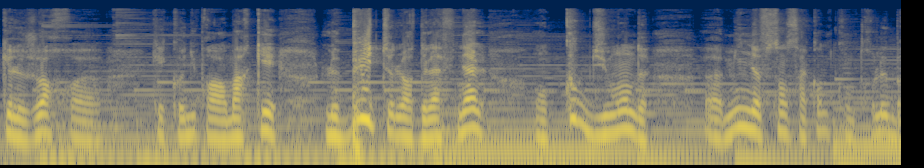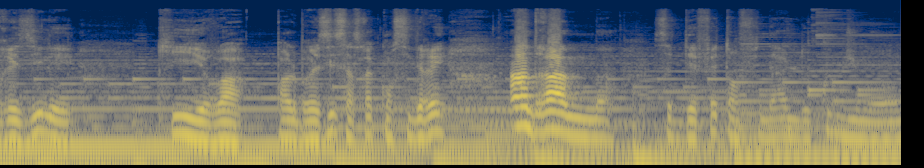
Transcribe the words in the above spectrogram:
qui est le joueur euh, qui est connu pour avoir marqué le but lors de la finale en Coupe du Monde 1950 contre le Brésil et qui va par le Brésil, ça sera considéré un drame. Cette défaite en finale de Coupe du Monde.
